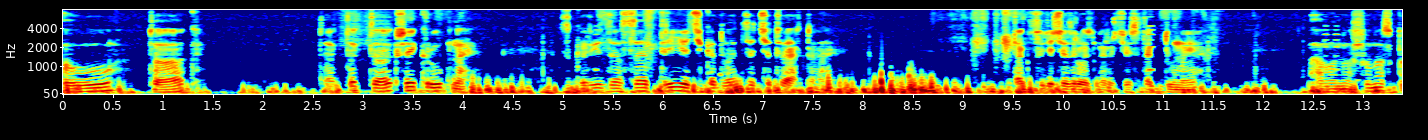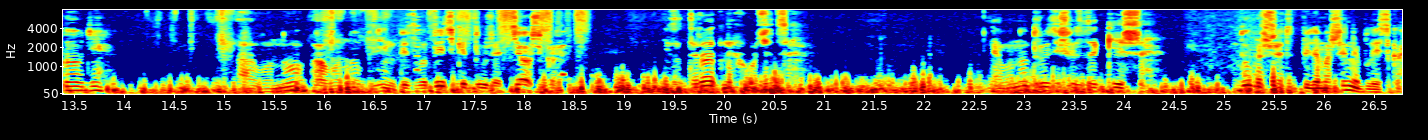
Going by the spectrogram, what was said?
О, так. Так, так, так, ще й крупна. Скоріше за все, трієчка 24-го. Так, судячи з розміру, щось так думаю. А воно що насправді? А воно, а воно, блін, без водички дуже тяжко. І затирати не хочеться. А воно, друзі, щось закише. Добре, що я тут біля машини близько.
